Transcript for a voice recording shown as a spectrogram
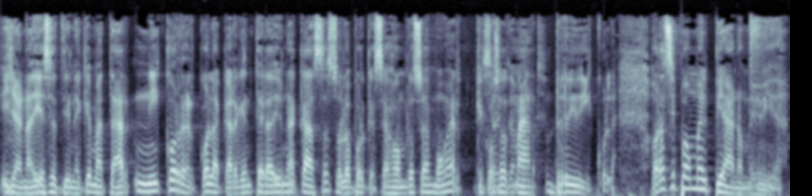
y ya nadie se tiene que matar ni correr con la carga entera de una casa solo porque seas hombre o seas mujer. Qué cosa más ridícula. Ahora sí ponme el piano, mi vida.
